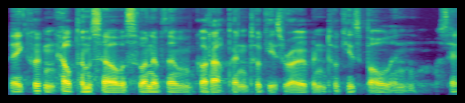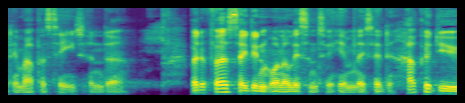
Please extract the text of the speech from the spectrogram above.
they couldn't help themselves, one of them got up and took his robe and took his bowl and set him up a seat. And uh, but at first they didn't want to listen to him. They said, "How could you?"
